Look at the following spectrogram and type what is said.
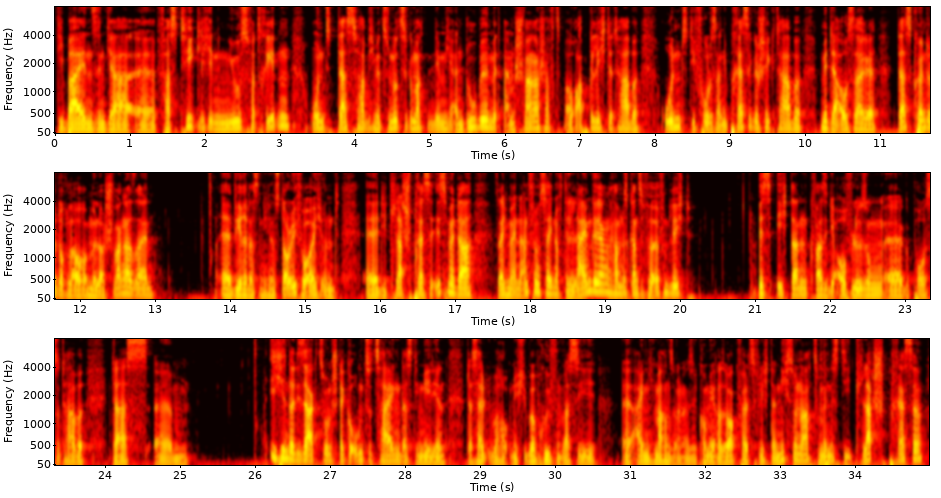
Die beiden sind ja äh, fast täglich in den News vertreten und das habe ich mir zunutze gemacht, indem ich ein Double mit einem Schwangerschaftsbauch abgelichtet habe und die Fotos an die Presse geschickt habe mit der Aussage, das könnte doch Laura Müller schwanger sein. Äh, wäre das nicht eine Story für euch? Und äh, die Klatschpresse ist mir da, sag ich mal, in Anführungszeichen auf den Leim gegangen, haben das Ganze veröffentlicht, bis ich dann quasi die Auflösung äh, gepostet habe, dass ähm, ich hinter dieser Aktion stecke, um zu zeigen, dass die Medien das halt überhaupt nicht überprüfen, was sie äh, eigentlich machen sollen. Also sie kommen ihrer Sorgfaltspflicht da nicht so nach, zumindest die Klatschpresse.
